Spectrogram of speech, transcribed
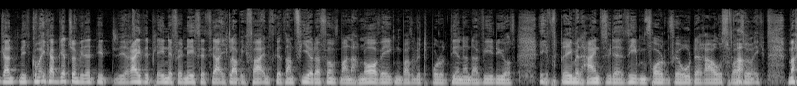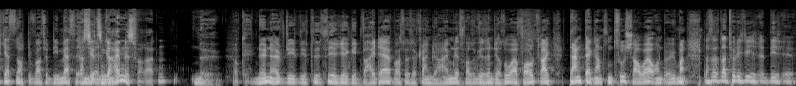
kann nicht. Guck mal, ich habe jetzt schon wieder die, die Reisepläne für nächstes Jahr. Ich glaube, ich fahre insgesamt vier oder fünf Mal nach Norwegen, was wir produzieren dann da Videos. Ich drehe mit Heinz wieder sieben Folgen für Route raus, was so ich mache jetzt noch was so die Messe. Hast du jetzt ein Geheimnis verraten? Nö. Okay. Nee, nee, die, die, die Serie geht weiter, was ist ja kein Geheimnis, also wir sind ja so erfolgreich, dank der ganzen Zuschauer und ich meine, das ist natürlich die, die,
